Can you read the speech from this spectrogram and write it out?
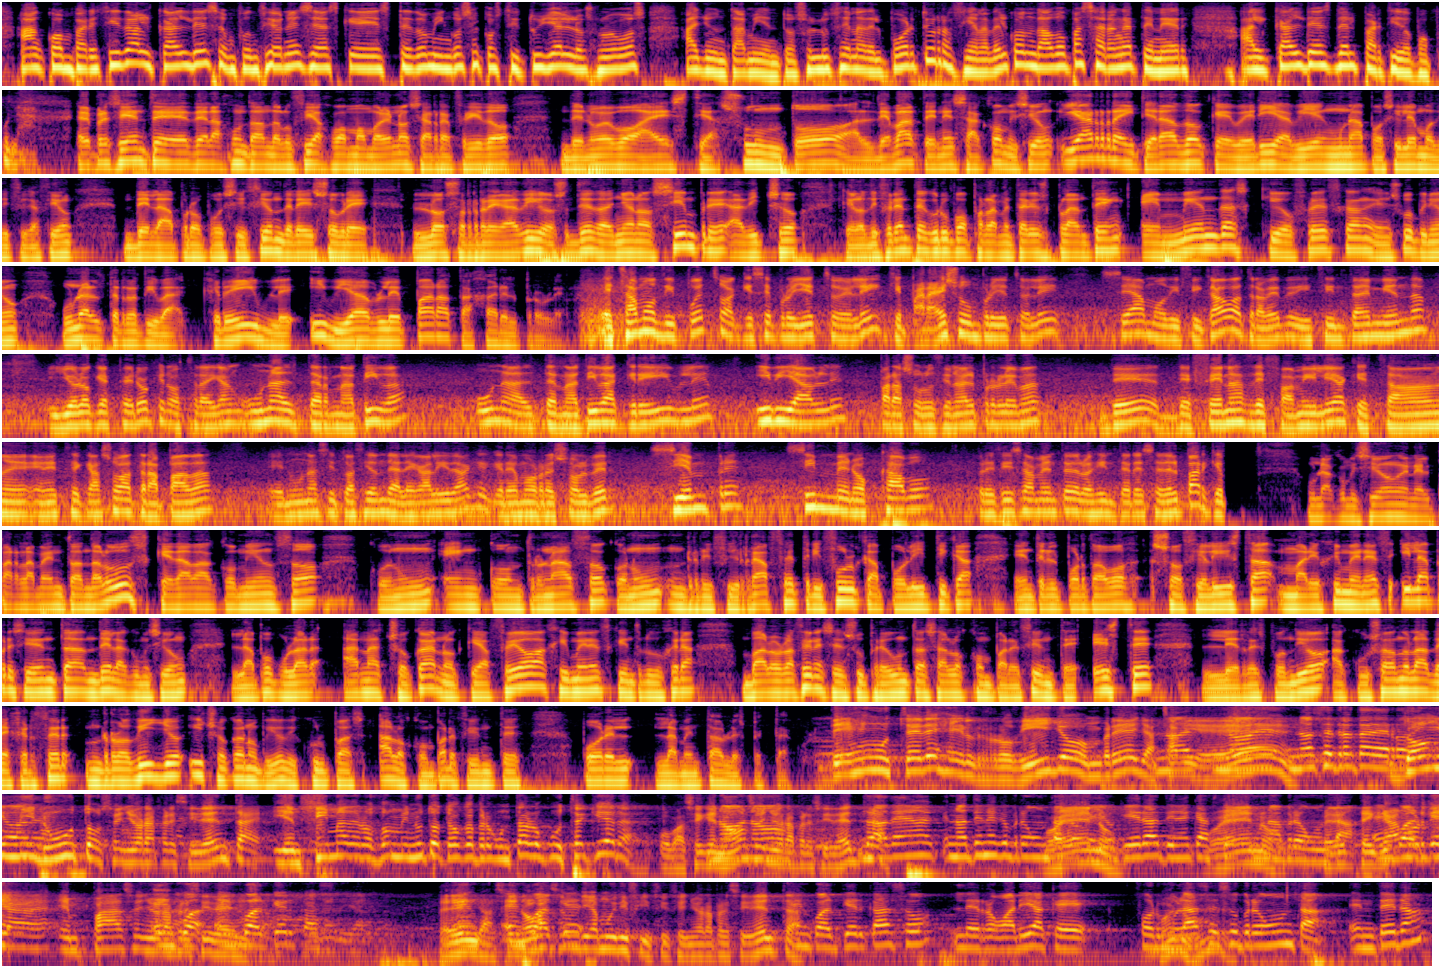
Han comparecido alcaldes en funciones ya es que este domingo se constituyen los nuevos ayuntamientos. Lucena del Puerto y Rociana del Condado pasarán a tener alcaldes del Partido Popular. El presidente de la Junta de Andalucía, Juanma Moreno, se ha referido de nuevo a este asunto, al debate en esa comisión y ha reiterado que vería bien una posible modificación de la proposición de ley sobre los regadíos de Dañano. Siempre ha dicho que los diferentes grupos parlamentarios planteen enmiendas que ofrezcan, en su opinión, una alternativa creíble y viable para atajar el problema. Estamos dispuestos a que ese proyecto de ley, que para eso es un proyecto de ley, sea modificado a través de distintas enmiendas y yo lo que espero es que nos traigan una alternativa, una alternativa creíble y viable para solucionar el problema de decenas de familias que están en este caso atrapadas en una situación de legalidad que queremos resolver siempre sin menoscabo precisamente de los intereses del parque. Una comisión en el Parlamento andaluz que daba comienzo con un encontronazo, con un rifirrafe, trifulca política entre el portavoz socialista Mario Jiménez y la presidenta de la comisión, la popular Ana Chocano, que afeó a Jiménez que introdujera valoraciones en sus preguntas a los comparecientes. Este le respondió acusándola de ejercer rodillo y Chocano pidió disculpas a los comparecientes por el lamentable espectáculo. Dejen ustedes el rodillo, hombre, ya está no, bien. No, se trata de rodillo. Minutos, señora presidenta. Y encima de los dos minutos tengo que preguntar lo que usted quiera. Pues va a ser que no, no señora presidenta. No, tiene, no, tiene que preguntar bueno, lo que yo quiera, tiene que hacer bueno, una pregunta. Tengamos en día en paz, señora en, presidenta. En cualquier caso. Venga, en, si no va a ser un día muy difícil, señora presidenta. En cualquier caso, le rogaría que formulase bueno, su pregunta entera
